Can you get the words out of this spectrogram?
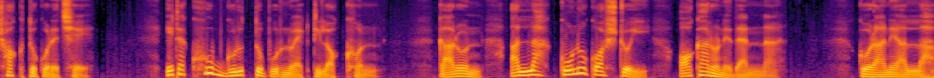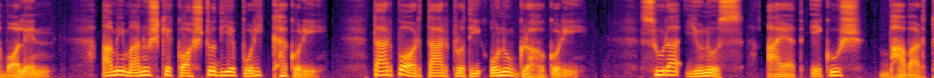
শক্ত করেছে। এটা খুব গুরুত্বপূর্ণ একটি লক্ষণ, কারণ আল্লাহ কোনো কষ্টই অকারণে দেন না। কোরআনে আল্লাহ বলেন, আমি মানুষকে কষ্ট দিয়ে পরীক্ষা করি, তারপর তার প্রতি অনুগ্রহ করি। সুরা ইউনুস, আয়াত একুশ, ভাবার্থ।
